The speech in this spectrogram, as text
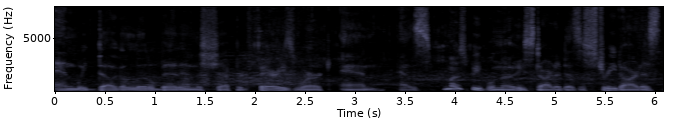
and we dug a little bit into Shepard Fairey's work. And as most people know, he started as a street artist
